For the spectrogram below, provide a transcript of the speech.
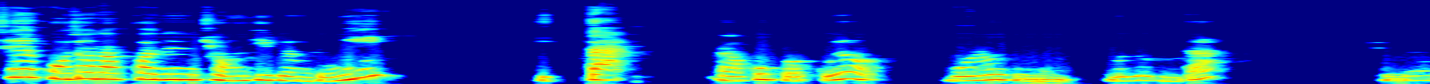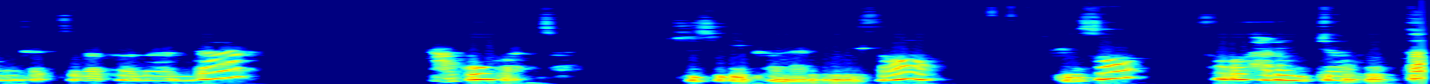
새 고전학파는 경기 변동이 있다. 라고 봤고요. 뭘로 보는, 뭘로 본다? 균형 자체가 변화한다. 라고 봤죠. 기술의 변화를 위해서. 그래서 서로 다른 입장을 보였다.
